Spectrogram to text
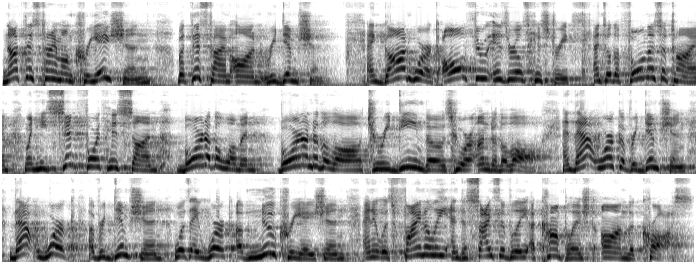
Not this time on creation, but this time on redemption. And God worked all through Israel's history until the fullness of time when he sent forth his son, born of a woman, born under the law, to redeem those who are under the law. And that work of redemption, that work of redemption was a work of new creation, and it was finally and decisively accomplished on the cross.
